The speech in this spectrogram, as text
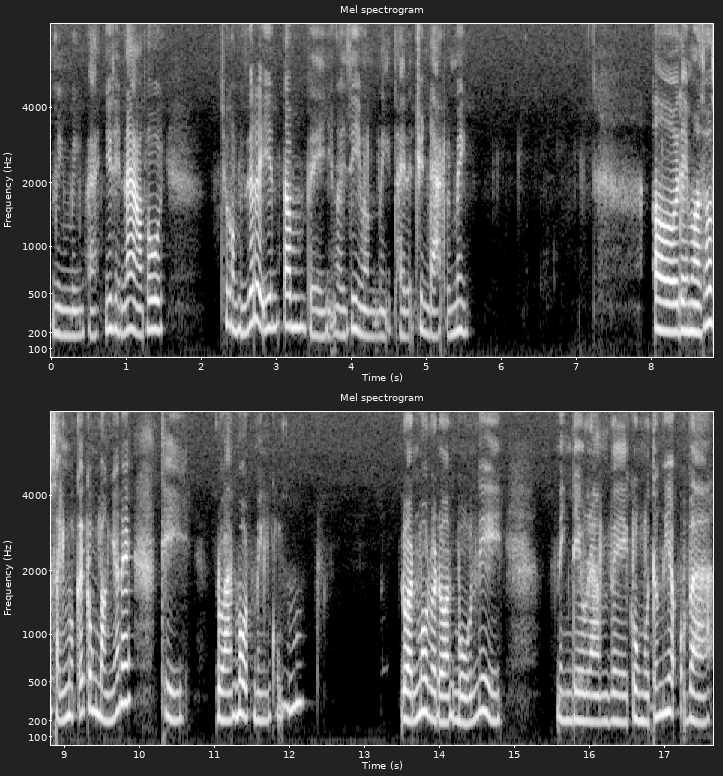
mình mình phải như thế nào thôi. Chứ còn mình rất là yên tâm về những cái gì mà mình thầy đã truyền đạt với mình. Ờ, để mà so sánh một cách công bằng nhất ấy thì đồ án một mình cũng đồ án một và đồ án 4 thì mình đều làm về cùng một thương hiệu và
